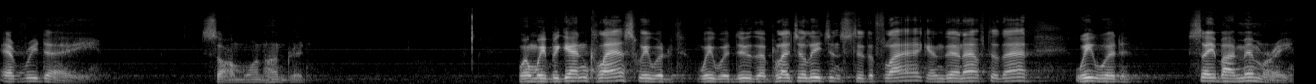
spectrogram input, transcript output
every day Psalm 100. When we began class, we would, we would do the Pledge Allegiance to the flag, and then after that, we would say by memory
